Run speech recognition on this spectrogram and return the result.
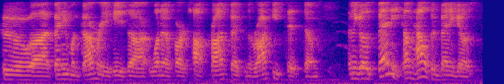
who uh, Benny Montgomery, he's uh, one of our top prospects in the Rocky system, and he goes, "Benny, come help." And Benny goes,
